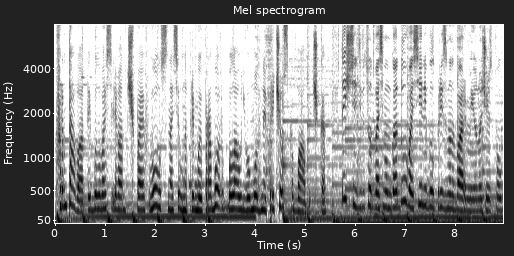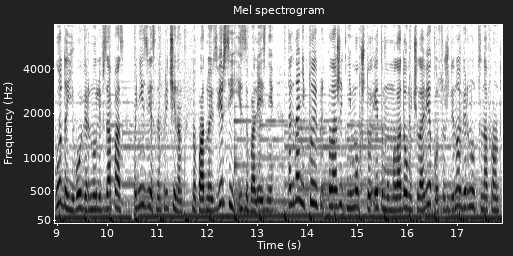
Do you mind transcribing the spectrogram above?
Фронтоватый был Василий Иванович Чапаев. Волосы носил на прямой пробор. Была у него модная прическа «бабочка». В 1908 году Василий был призван в армию, но через полгода его вернули в запас по неизвестным причинам, но по одной из версий из-за болезни. Тогда никто и предположить не мог, что этому молодому человеку суждено вернуться на фронт,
